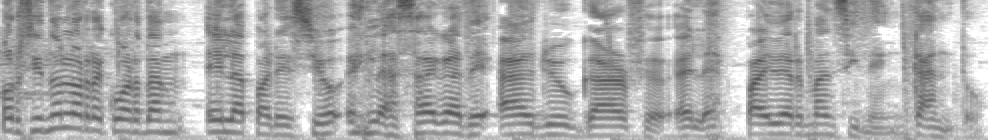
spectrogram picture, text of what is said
Por si no lo recuerdan, él apareció en la saga de Andrew Garfield, el Spider-Man sin encanto.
